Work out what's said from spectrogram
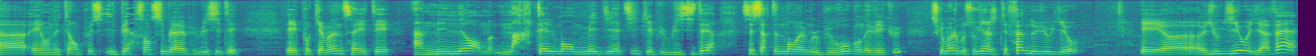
euh, et on était en plus hyper sensible à la publicité. Et Pokémon, ça a été un énorme martèlement médiatique et publicitaire. C'est certainement même le plus gros qu'on ait vécu. Parce que moi, je me souviens, j'étais fan de Yu-Gi-Oh! Et euh, Yu-Gi-Oh! il y avait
